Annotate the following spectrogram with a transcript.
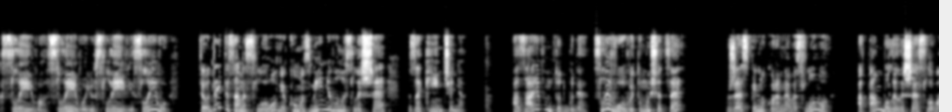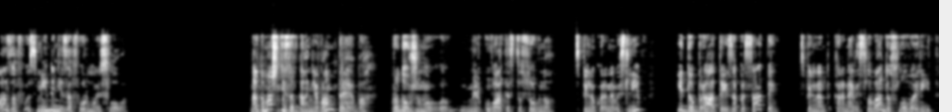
слива, сливою, сливі, сливу це одне й те саме слово, в якому змінювалось лише закінчення. А зайвим тут буде сливовий, тому що це вже спільнокореневе слово, а там були лише слова, змінені за формою слова. На домашні завдання вам треба. Продовжимо е, міркувати стосовно спільнокореневих слів і добрати і записати спільнокореневі слова до слова рід.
